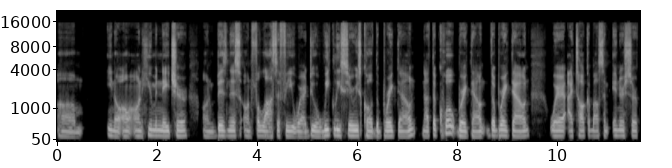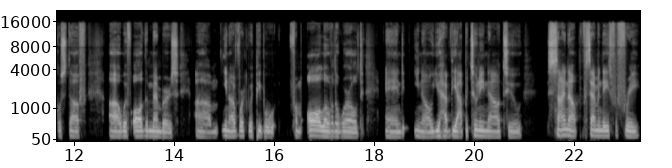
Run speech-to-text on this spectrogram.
um, you know, on, on human nature, on business, on philosophy, where I do a weekly series called The Breakdown, not the quote breakdown, The Breakdown, where I talk about some inner circle stuff uh, with all the members. Um, you know, I've worked with people from all over the world, and you know, you have the opportunity now to sign up seven days for free.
